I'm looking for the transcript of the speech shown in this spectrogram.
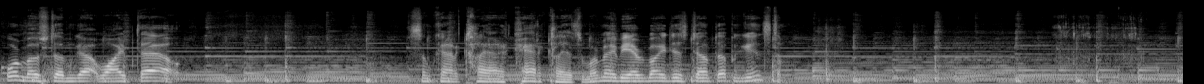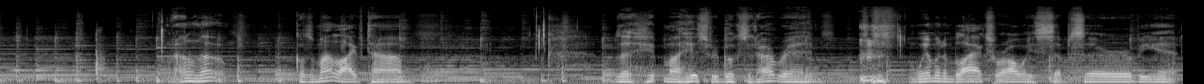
Or most of them got wiped out. Some kind of cataclysm, or maybe everybody just jumped up against them. I don't know. Because in my lifetime, the my history books that I read, women and blacks were always subservient.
